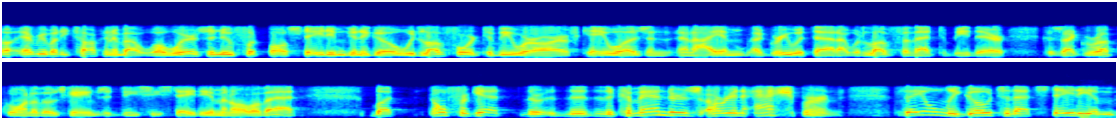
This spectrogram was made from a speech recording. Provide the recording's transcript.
uh, everybody talking about, well, where's the new football stadium going to go? We'd love for it to be where RFK was, and and I am agree with that. I would love for that to be there because I grew up going to those games at DC Stadium and all of that. But don't forget, the the, the Commanders are in Ashburn. They only go to that stadium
